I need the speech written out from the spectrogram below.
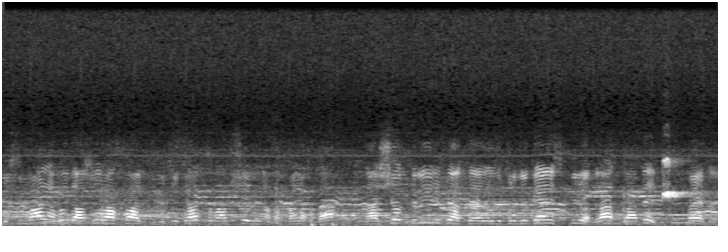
Максимально вы должны расслабиться, напрягаться вообще не надо. Понятно, да? На счет три, ребят, продвигаемся вперед. Раз, два, три. Поехали.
